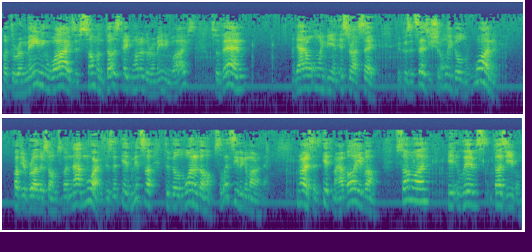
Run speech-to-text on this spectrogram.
But the remaining wives, if someone does take one of the remaining wives, so then that will only be an isra because it says you should only build one of your brother's homes, but not more. There's a mitzvah to build one of the homes. So let's see the Gemara on that. Gemara says, Itmar, Abba Yivam. Someone it lives, does Yivam.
